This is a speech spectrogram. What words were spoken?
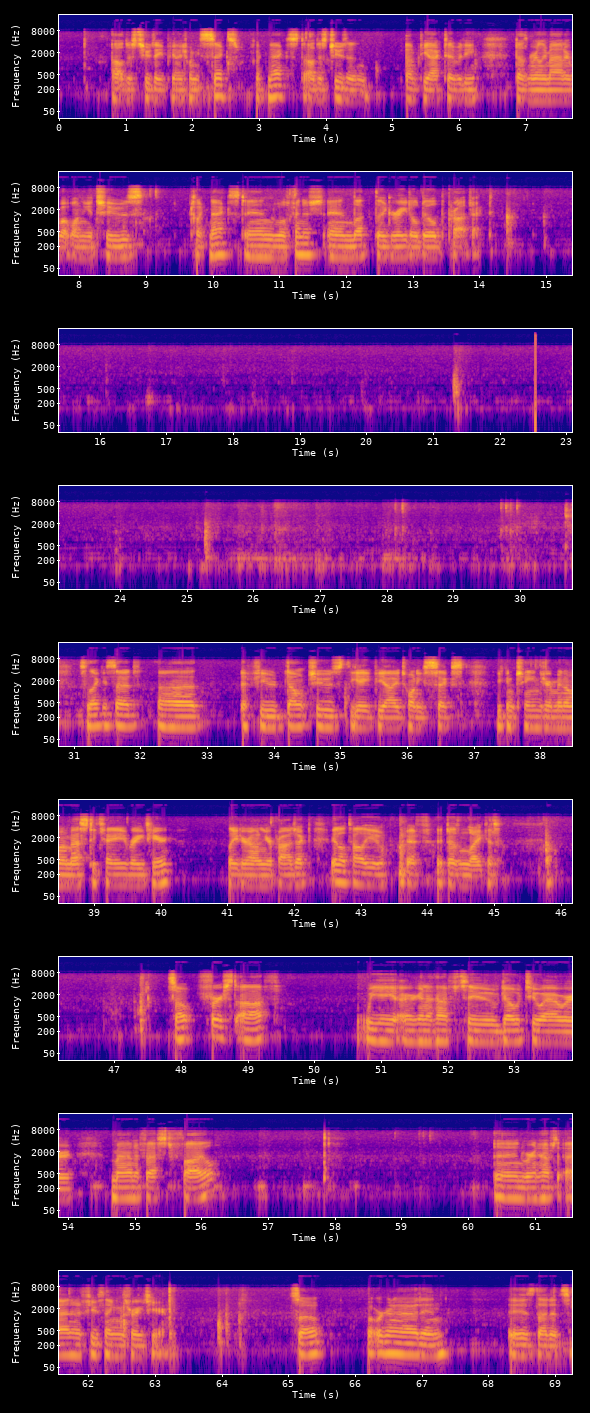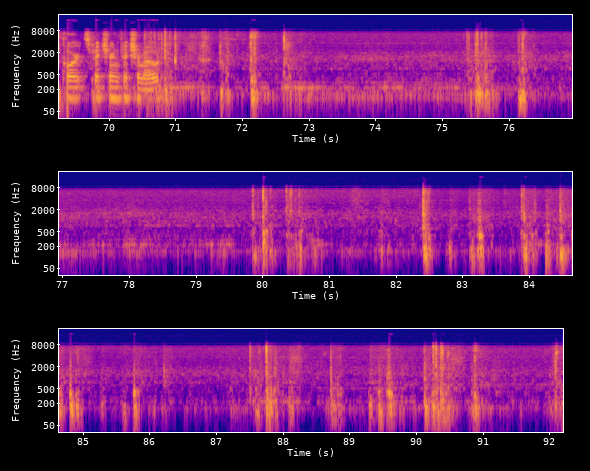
I'll just choose API 26, click next. I'll just choose an empty activity. Doesn't really matter what one you choose click next and we'll finish and let the Gradle build the project. So like I said, uh, if you don't choose the API 26, you can change your minimum SDK right here later on in your project. It'll tell you if it doesn't like it. So first off, we are going to have to go to our manifest file and we're going to have to add in a few things right here. So what we're going to add in is that it supports picture-in-picture mode.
